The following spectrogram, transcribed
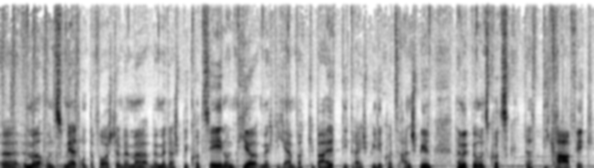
äh, immer uns mehr darunter vorstellen, wenn wir, wenn wir das Spiel kurz sehen. Und hier möchte ich einfach geballt die drei Spiele kurz anspielen, damit wir uns kurz das, die Grafik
